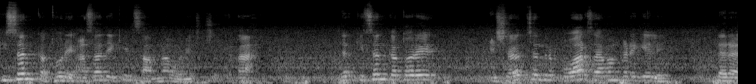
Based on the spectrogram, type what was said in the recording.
किसन कथोरे असा देखील सामना होण्याची शक्यता आहे. जर किसन कथोरे हे शरदचंद्र पवार साहेबांकडे गेले तर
